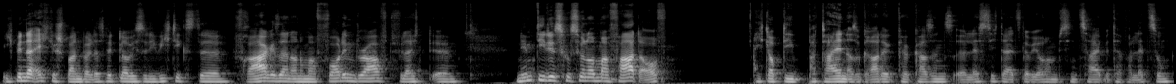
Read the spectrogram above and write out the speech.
Ich bin da echt gespannt, weil das wird, glaube ich, so die wichtigste Frage sein, auch nochmal vor dem Draft. Vielleicht äh, nimmt die Diskussion nochmal Fahrt auf. Ich glaube, die Parteien, also gerade Kirk Cousins, äh, lässt sich da jetzt, glaube ich, auch noch ein bisschen Zeit mit der Verletzung.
